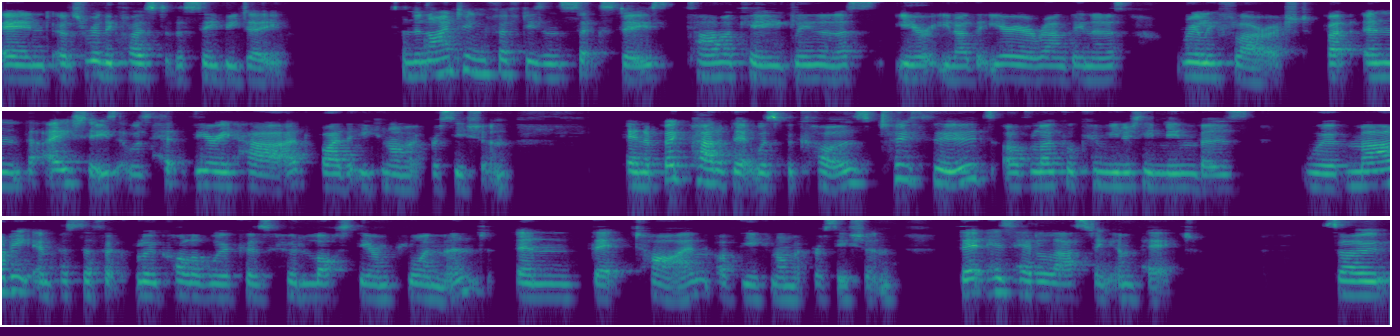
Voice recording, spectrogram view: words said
and it was really close to the CBD. In the 1950s and 60s, Tamaki, Glen area, you know, the area around Glen really flourished. But in the 80s, it was hit very hard by the economic recession. And a big part of that was because two thirds of local community members were Maori and Pacific blue collar workers who lost their employment in that time of the economic recession. That has had a lasting impact. So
